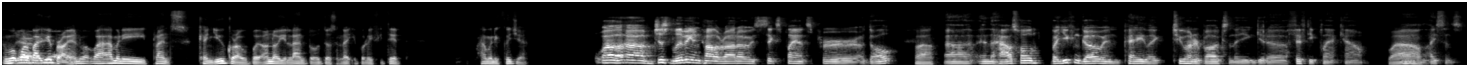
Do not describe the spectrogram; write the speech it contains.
And what, what about you, um, Bryan? What, how many plants can you grow? But I know your landlord doesn't let you. But if you did, how many could you? Well, um, just living in Colorado is six plants per adult Wow. uh, in the household, but you can go and pay like 200 bucks and then you can get a 50 plant count uh, Wow. license.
